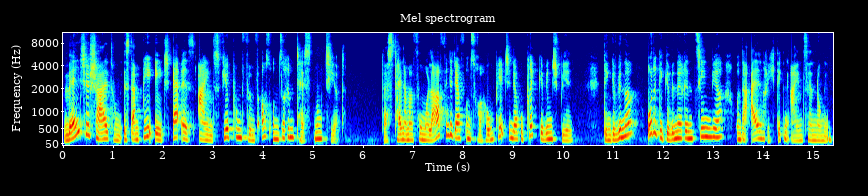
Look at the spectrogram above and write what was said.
Welche Schaltung ist am BHRS 1 4.5 aus unserem Test montiert? Das Teilnahmeformular findet ihr auf unserer Homepage in der Rubrik Gewinnspiel. Den Gewinner oder die Gewinnerin ziehen wir unter allen richtigen Einsendungen.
